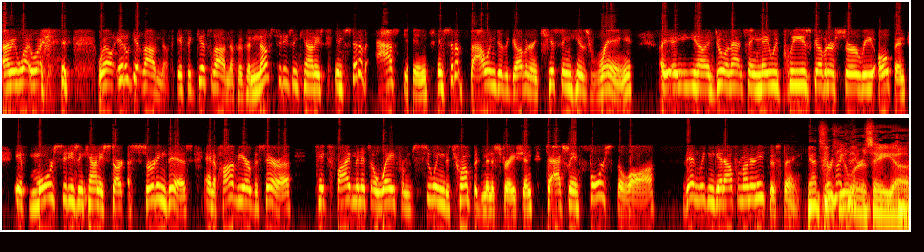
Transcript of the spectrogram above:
I mean, well, it'll get loud enough. If it gets loud enough, if enough cities and counties, instead of asking, instead of bowing to the governor and kissing his ring, uh, you know, and doing that and saying, may we please, Governor Sir, reopen, if more cities and counties start asserting this, and if Xavier Becerra takes five minutes away from suing the Trump administration to actually enforce the law, then we can get out from underneath this thing. Yeah, it Kurt seems like Uhler the- is a uh,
